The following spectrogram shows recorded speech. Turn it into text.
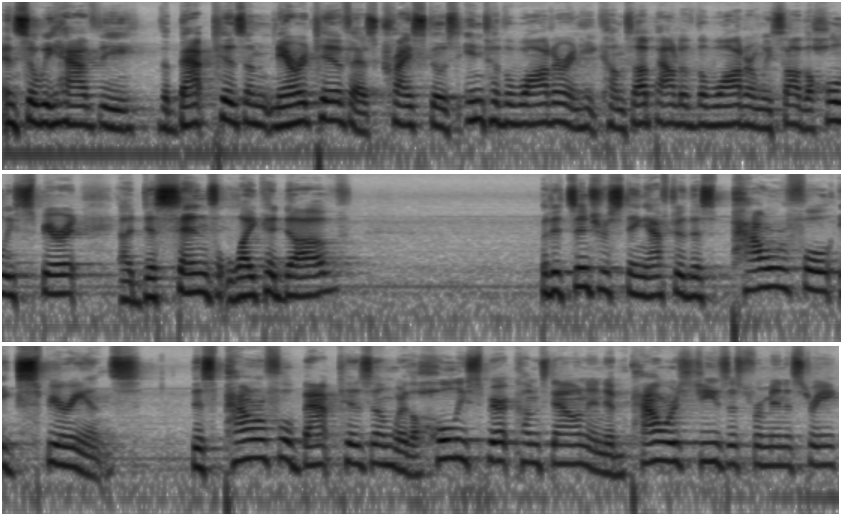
And so we have the, the baptism narrative as Christ goes into the water and he comes up out of the water, and we saw the Holy Spirit uh, descends like a dove. But it's interesting, after this powerful experience, this powerful baptism where the Holy Spirit comes down and empowers Jesus for ministry,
